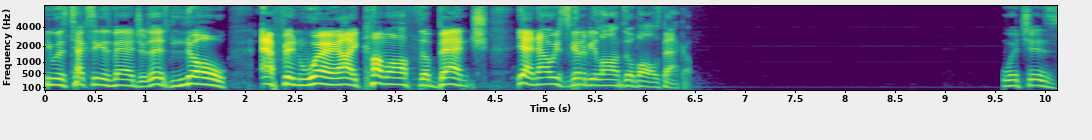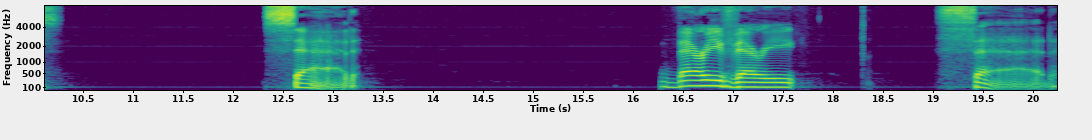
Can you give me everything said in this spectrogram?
He was texting his manager, there's no effing way I come off the bench. Yeah, now he's going to be Lonzo Ball's backup. Which is sad. Very, very sad.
